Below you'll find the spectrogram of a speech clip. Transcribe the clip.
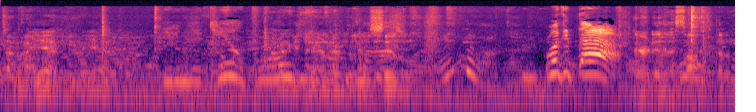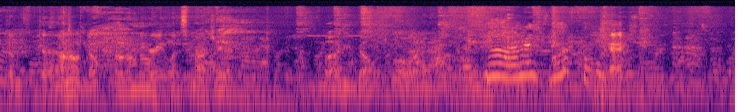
Not yet. Not yet. Even the kill, bro. Gotta get down there to the sizzle. Look at that. There it is. I saw the, the, the, No, no, don't, no, no, no. green one sparking. Buddy, don't blow it out. No, I'm not looking. Okay. I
